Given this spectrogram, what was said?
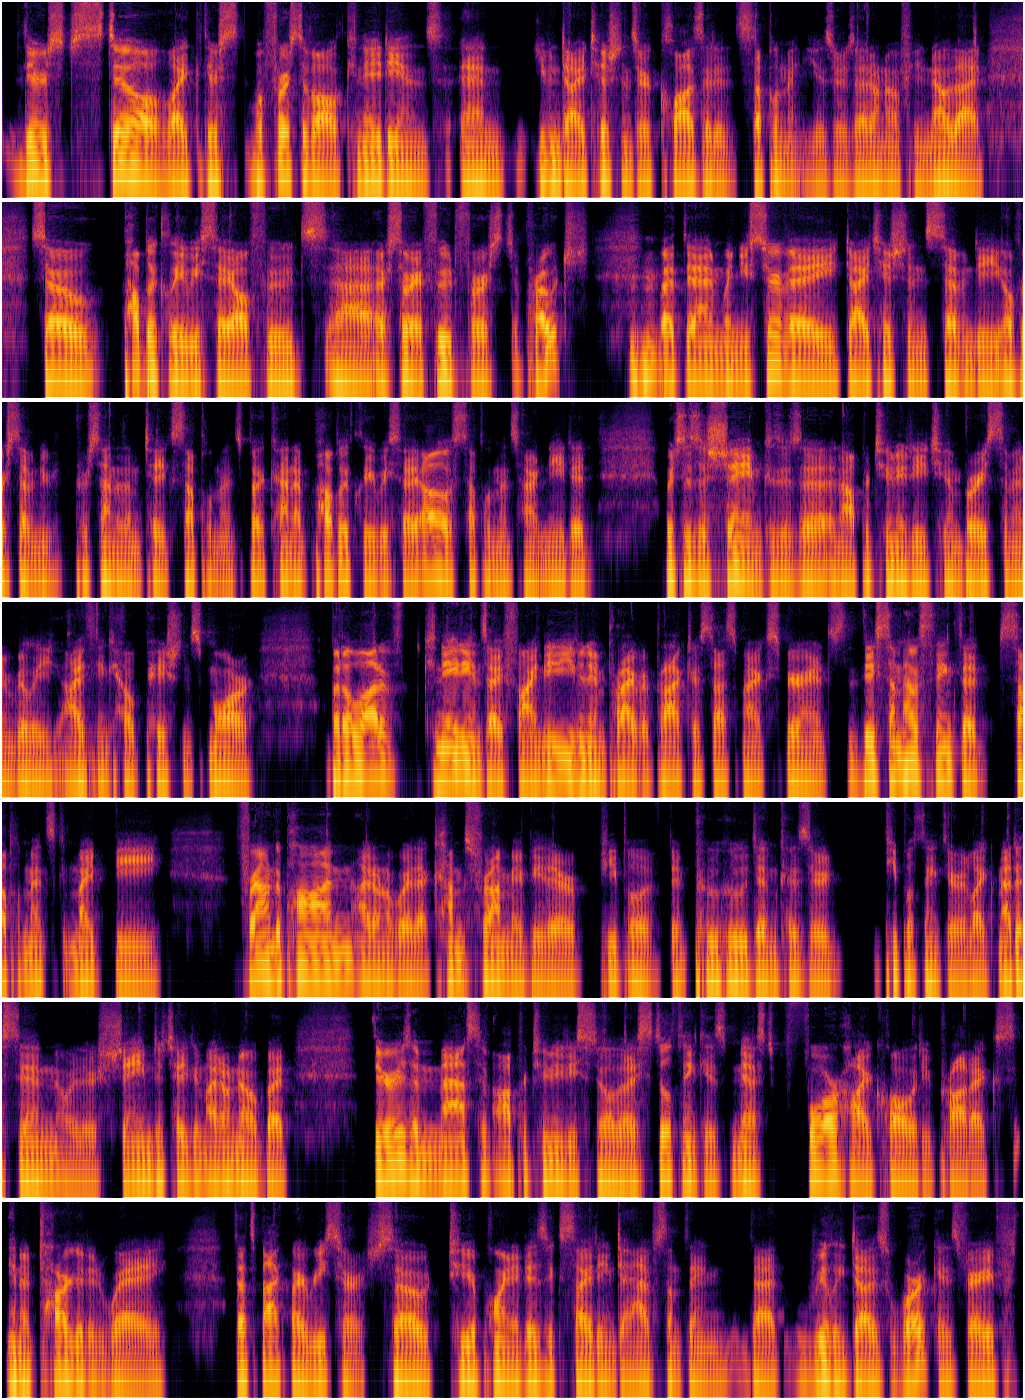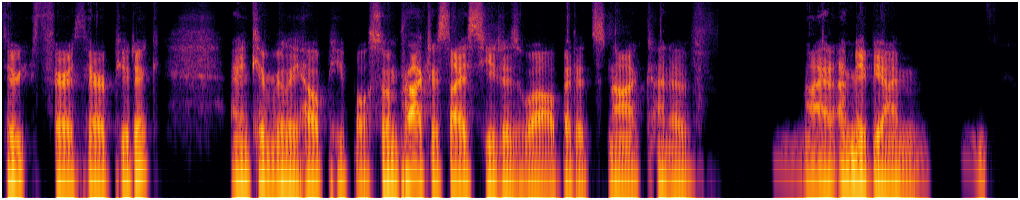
there's still like there's well first of all canadians and even dietitians are closeted supplement users. I don't know if you know that. So publicly we say all foods uh, or sorry a food first approach mm-hmm. but then when you survey dietitians 70 over 70% of them take supplements but kind of publicly we say oh supplements aren't needed which is a shame because there's a, an opportunity to embrace them and really i think help patients more but a lot of Canadians, I find, even in private practice, that's my experience, they somehow think that supplements might be frowned upon. I don't know where that comes from. Maybe there people have been poo hooed them because they're people think they're like medicine or they're ashamed to take them. I don't know. But there is a massive opportunity still that I still think is missed for high quality products in a targeted way that's backed by research. So, to your point, it is exciting to have something that really does work, is very, very therapeutic, and can really help people. So in practice, I see it as well, but it's not kind of. I, maybe I'm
